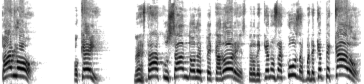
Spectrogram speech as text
Pablo, ok, nos está acusando de pecadores, pero ¿de qué nos acusa? Pues de qué pecado.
